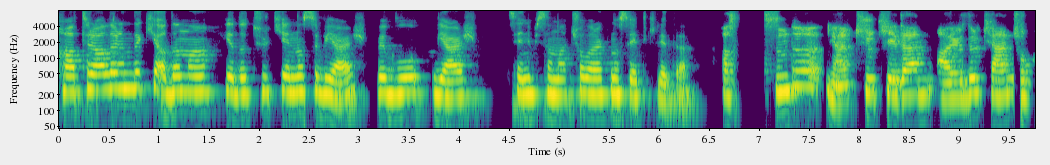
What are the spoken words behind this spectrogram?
Hatıralarındaki Adana ya da Türkiye nasıl bir yer ve bu yer seni bir sanatçı olarak nasıl etkiledi? Aslında yani Türkiye'den ayrılırken çok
